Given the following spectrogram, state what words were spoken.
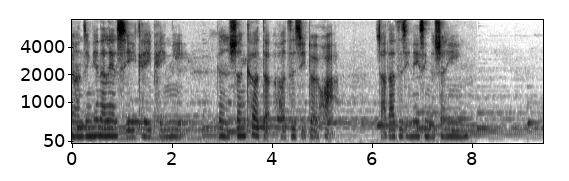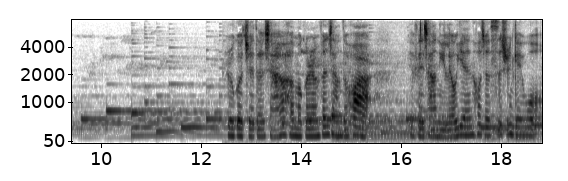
希望今天的练习可以陪你更深刻的和自己对话，找到自己内心的声音。如果觉得想要和某个人分享的话，也非常你留言或者私讯给我。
